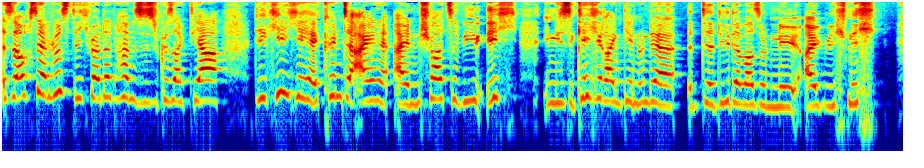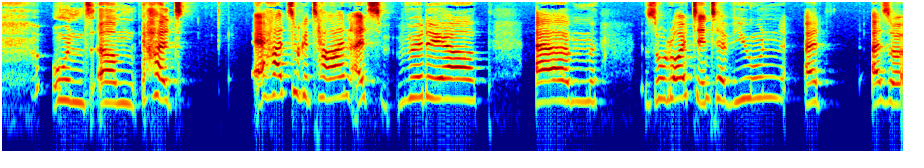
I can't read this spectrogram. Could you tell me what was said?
es ist auch sehr lustig, weil dann haben sie so gesagt, ja, die Kirche hier könnte eine, ein Schwarzer wie ich in diese Kirche reingehen und der, der Leader war so, nee, eigentlich nicht. Und ähm, halt, er hat so getan, als würde er ähm, so Leute interviewen, äh, also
